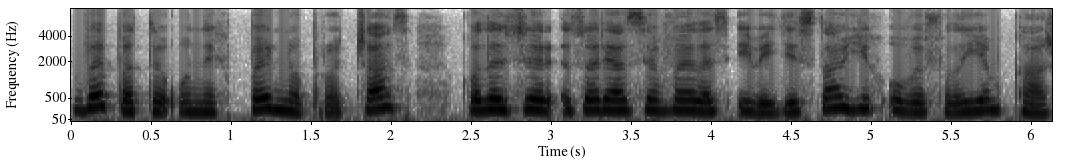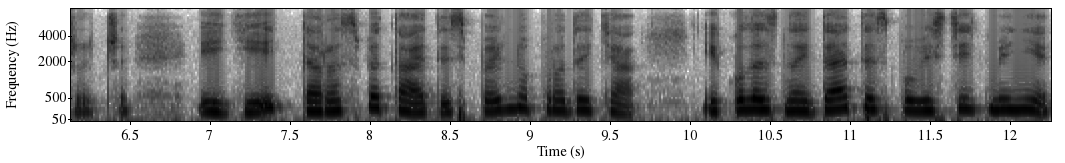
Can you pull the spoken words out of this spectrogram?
випитав у них пильно про час, коли зоря з'явилась, і відіслав їх у Вифлеєм, кажучи Ідіть та розпитайтесь пильно про дитя, і коли знайдете, сповістіть мені,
